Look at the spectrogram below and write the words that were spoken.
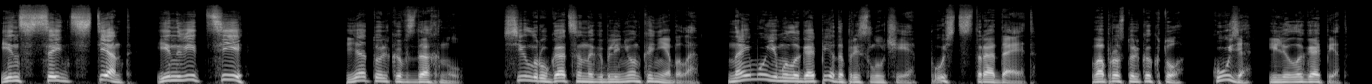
Инсценстент. Инвитси... Я только вздохнул. Сил ругаться на гоблиненка не было. Найму ему логопеда при случае, пусть страдает. Вопрос только кто, Кузя или логопед?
